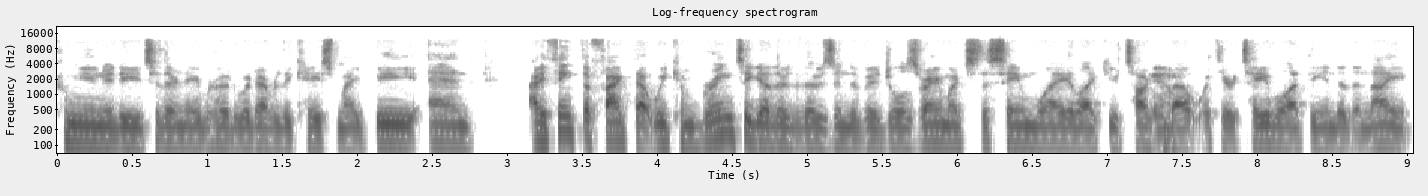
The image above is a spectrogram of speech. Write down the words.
community to their neighborhood whatever the case might be and i think the fact that we can bring together those individuals very much the same way like you talked yeah. about with your table at the end of the night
